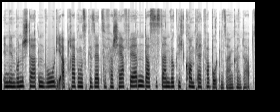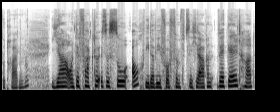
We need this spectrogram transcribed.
in den Bundesstaaten, wo die Abtreibungsgesetze verschärft werden, dass es dann wirklich komplett verboten sein könnte, abzutreiben. Ne? Ja, und de facto ist es so auch wieder wie vor 50 Jahren. Wer Geld hat,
